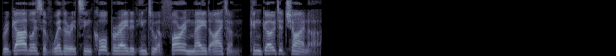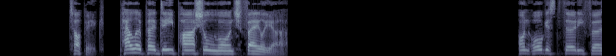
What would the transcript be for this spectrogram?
regardless of whether it's incorporated into a foreign-made item, can go to China. Palapa D partial launch failure On August 31,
